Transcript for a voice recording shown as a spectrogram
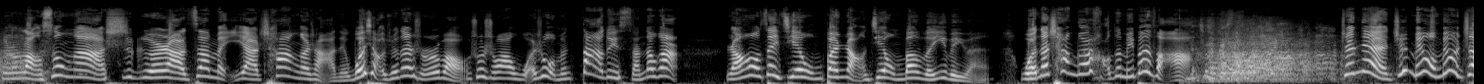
各种朗诵啊、诗歌啊、赞美呀、唱啊啥的。我小学那时候吧，说实话，我是我们大队三道杠，然后再兼我们班长，兼我们班文艺委员。我那唱歌好的没办法，真的就没有没有招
